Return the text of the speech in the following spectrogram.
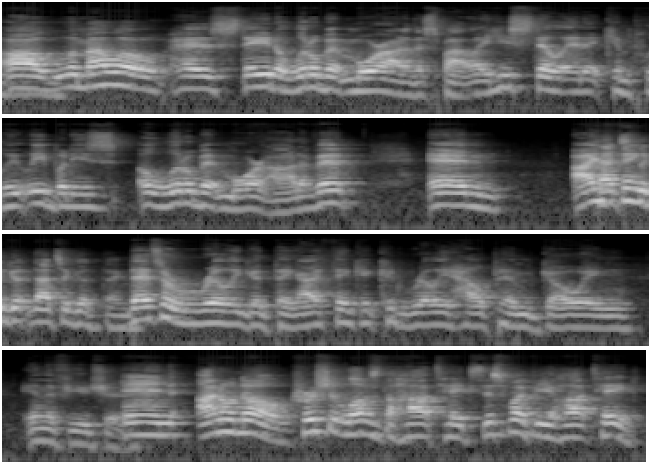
uh, LaMelo has stayed a little bit more out of the spotlight. He's still in it completely, but he's a little bit more out of it. And I that's think good. That's a good thing. that's a really good thing. I think it could really help him going in the future. And I don't know. Christian loves the hot takes. This might be a hot take.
